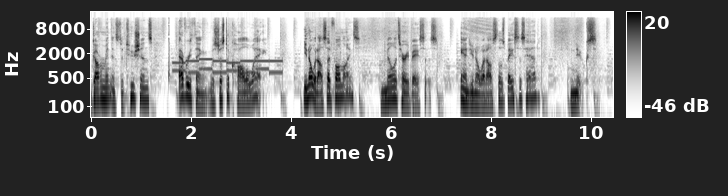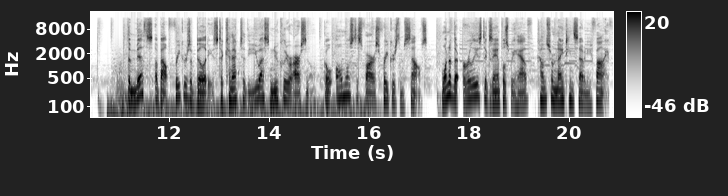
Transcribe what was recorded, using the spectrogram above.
government institutions, everything was just a call away. You know what else had phone lines? Military bases. And you know what else those bases had? Nukes. The myths about Phreaker's abilities to connect to the US nuclear arsenal go almost as far as Phreakers themselves. One of the earliest examples we have comes from 1975.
